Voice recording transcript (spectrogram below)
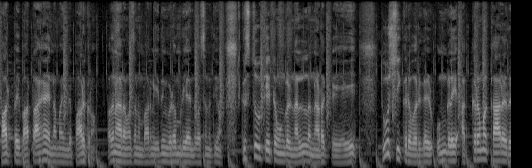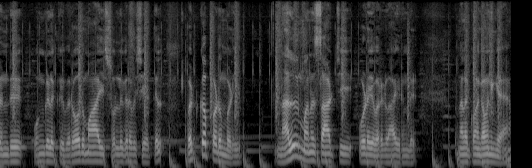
பார்ட் பை பார்ட்டாக நம்ம இங்கே பார்க்குறோம். பதினாறாம் வசனம் பாருங்கள் இதுவும் விட முடியாது இந்த வசனத்தையும். கிறிஸ்துவுக்கேற்ற உங்கள் நல்ல நடக்கையை தூஷிக்கிறவர்கள் உங்களை அக்கிரமக்காரர் என்று உங்களுக்கு விரோதமாய் சொல்லுகிற விஷயத்தில் வெட்கப்படும்படி நல் மனசாட்சி உடையவர்களாயிருங்கள். நல்லா கவனிங்க.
